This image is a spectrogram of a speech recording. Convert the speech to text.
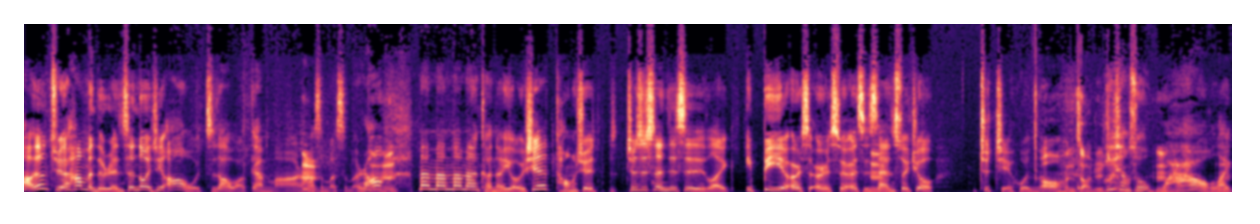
好像觉得他们的人生都已经哦，我知道我要干嘛，然后什么什么，然后慢慢慢慢，可能有一些同学就是甚至是 like 一毕业二十二岁、二十三岁就就结婚了。哦，很早就。我想说嗯，Wow，like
